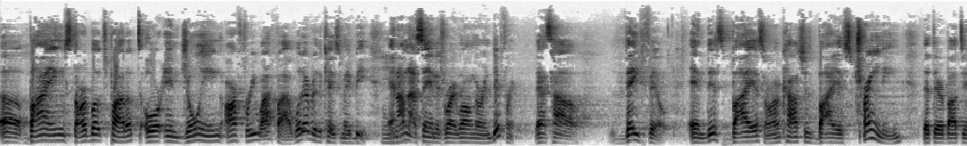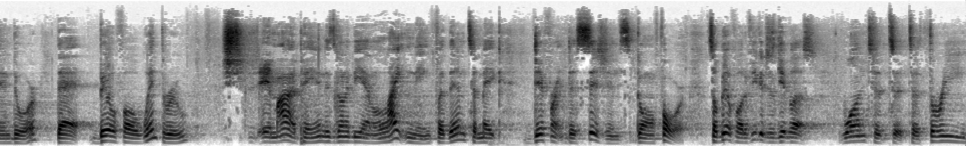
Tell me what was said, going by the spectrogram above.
uh, buying Starbucks product or enjoying our free Wi-Fi, whatever the case may be. Mm-hmm. And I'm not saying it's right, wrong, or indifferent. That's how they felt. And this bias or unconscious bias training that they're about to endure, that Bill Fold went through, in my opinion, is going to be enlightening for them to make different decisions going forward. So, Bill Fold, if you could just give us one to, to, to three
